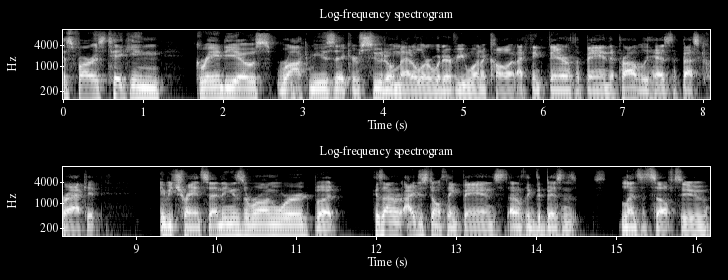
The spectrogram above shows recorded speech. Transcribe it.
as far as taking grandiose rock music or pseudo metal or whatever you want to call it, I think they're the band that probably has the best crack at maybe transcending is the wrong word, but because I don't, I just don't think bands, I don't think the business lends itself to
